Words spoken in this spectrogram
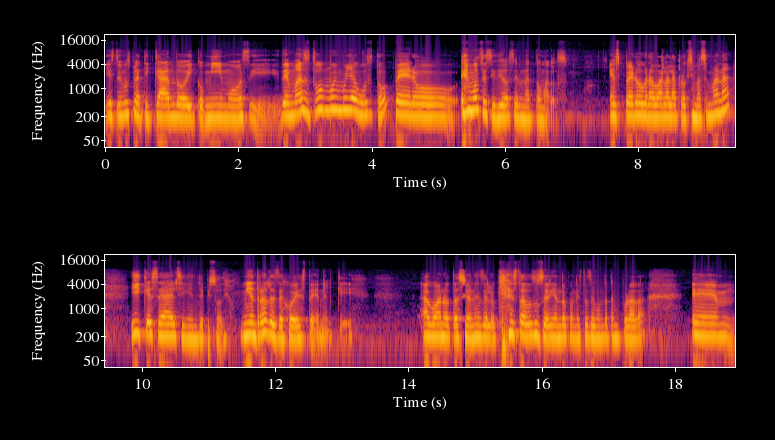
y estuvimos platicando y comimos y demás. Estuvo muy, muy a gusto, pero hemos decidido hacer una toma dos. Espero grabarla la próxima semana y que sea el siguiente episodio. Mientras les dejo este en el que hago anotaciones de lo que ha estado sucediendo con esta segunda temporada. Eh,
